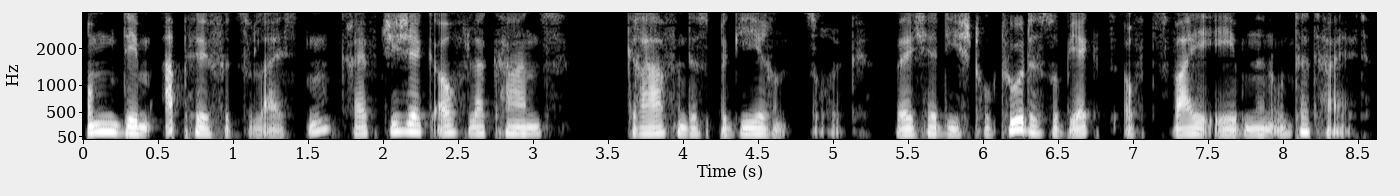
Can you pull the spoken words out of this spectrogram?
Um dem Abhilfe zu leisten, greift Zizek auf Lacans Graphen des Begehrens zurück, welcher die Struktur des Subjekts auf zwei Ebenen unterteilt.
